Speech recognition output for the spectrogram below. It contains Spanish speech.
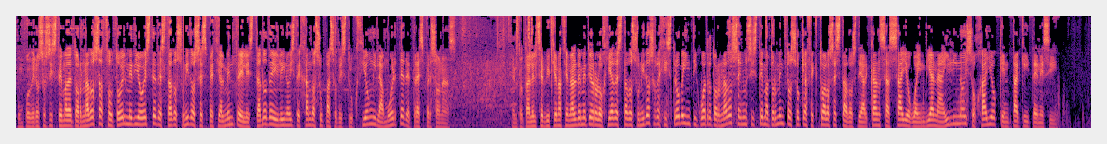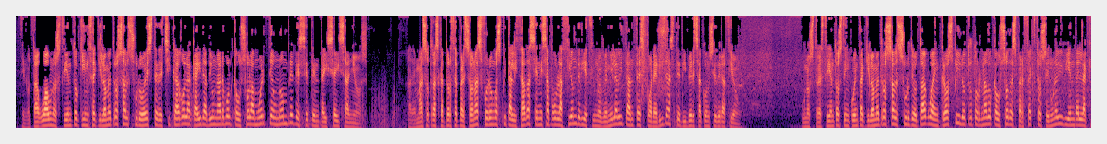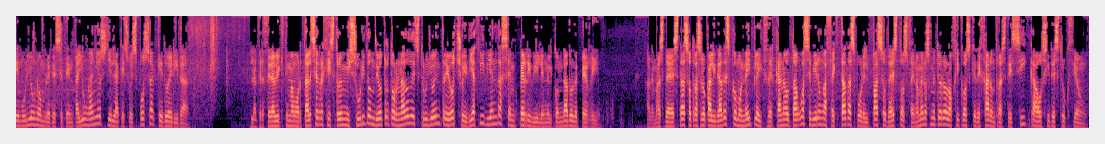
Un poderoso sistema de tornados azotó el medio oeste de Estados Unidos, especialmente el estado de Illinois, dejando a su paso destrucción y la muerte de tres personas. En total, el Servicio Nacional de Meteorología de Estados Unidos registró 24 tornados en un sistema tormentoso que afectó a los estados de Arkansas, Iowa, Indiana, Illinois, Ohio, Kentucky y Tennessee. En Ottawa, unos 115 kilómetros al suroeste de Chicago, la caída de un árbol causó la muerte a un hombre de 76 años. Además, otras 14 personas fueron hospitalizadas en esa población de 19.000 habitantes por heridas de diversa consideración. Unos 350 kilómetros al sur de Ottawa, en Crosby, otro tornado causó desperfectos en una vivienda en la que murió un hombre de 71 años y en la que su esposa quedó herida. La tercera víctima mortal se registró en Missouri, donde otro tornado destruyó entre 8 y 10 viviendas en Perryville, en el condado de Perry. Además de estas, otras localidades como Naplate, cercana a Ottawa, se vieron afectadas por el paso de estos fenómenos meteorológicos que dejaron tras de sí caos y destrucción.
